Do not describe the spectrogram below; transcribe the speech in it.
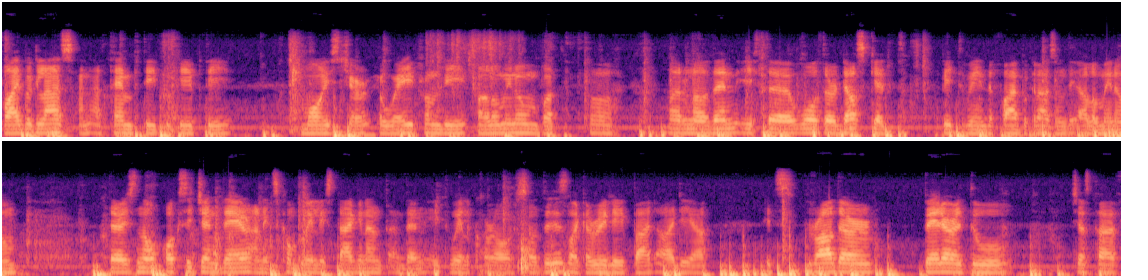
fiberglass and attempted to keep the moisture away from the aluminum, but uh, I don't know. Then if the water does get between the fiberglass and the aluminum, there is no oxygen there and it's completely stagnant and then it will corrode. So this is like a really bad idea. It's rather better to just have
